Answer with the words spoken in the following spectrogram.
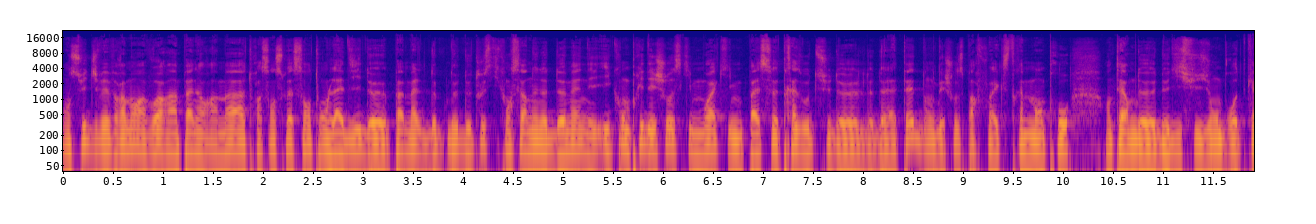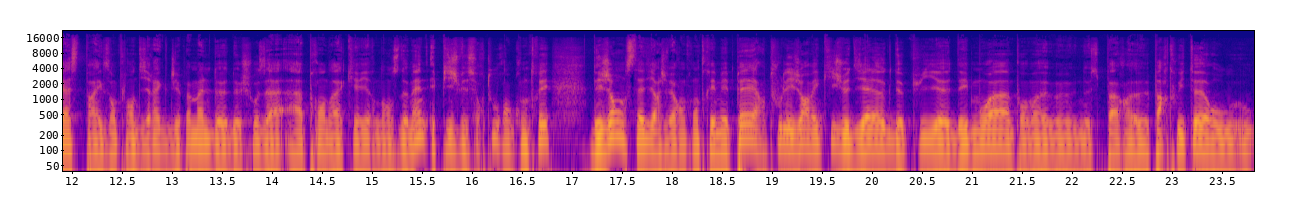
Ensuite, je vais vraiment avoir un panorama 360, on l'a dit, de pas mal de, tout ce qui concerne notre domaine, et y compris des choses qui, moi, qui me passent très au-dessus de, la tête, donc des choses parfois extrêmement pro en termes de, diffusion, broadcast, par exemple en direct. J'ai pas mal de, choses à, à apprendre, à acquérir dans ce domaine. Et puis, je vais surtout rencontrer des gens, c'est-à-dire je vais rencontrer mes pairs tous les gens avec qui je dialogue depuis euh, des mois euh, par, euh, par Twitter ou,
